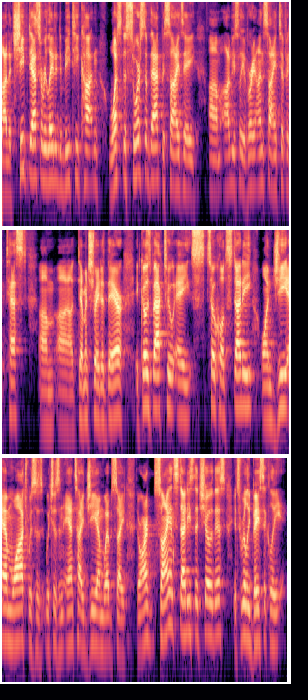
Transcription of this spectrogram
uh, that sheep deaths are related to BT cotton. What's the source of that besides a, um, obviously, a very unscientific test um, uh, demonstrated there? It goes back to a so-called study on GM Watch, which is, which is an anti-GM website. There aren't science studies that show this. It's really basically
